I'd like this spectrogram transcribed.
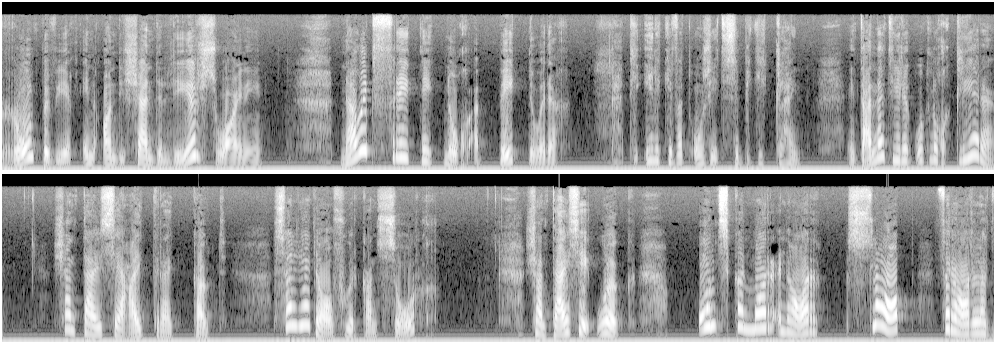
rondbeweeg en aan die chandelier swaai nie. Nou het Fred net nog een bed nodig. Die eneke wat ons het is een bykie klein. En dan natuurlijk ook nog kleren. Chantal sê hy krijg koud. Sal jy daarvoor kan sorg? Chantal sê ook, ons kan maar in haar slaap vir haar laat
